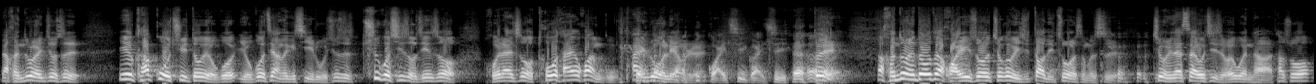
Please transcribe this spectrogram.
那很多人就是因为他过去都有过有过这样的一个记录，就是去过洗手间之后回来之后脱胎换骨，判若两人，拐气拐气。对，那很多人都在怀疑说 Djokovic 到底做了什么事。就有人在赛后记者会问他，他说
